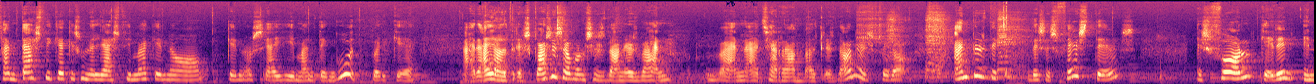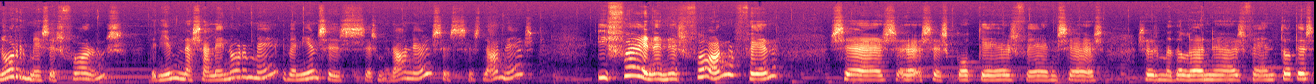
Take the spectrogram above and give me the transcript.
fantàstica, que és una llàstima que no, que no s'hagi mantingut, perquè ara hi ha altres coses on les dones van, van a xerrar amb altres dones, però antes de, de les festes, els forns, que eren enormes els forns, tenien una sala enorme, venien les madones, les dones, i feien en el forn, fent les coques, fent les madalenes, fent totes,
